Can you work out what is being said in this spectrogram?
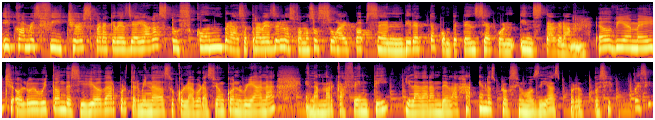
e-commerce features para que desde ahí hagas tus compras a través de los famosos swipe ups en directa competencia con Instagram. LVMH o Louis Vuitton decidió dar por terminada su colaboración con Rihanna en la marca Fenty y la darán de baja en los próximos días, pero pues sí. Pues sí.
